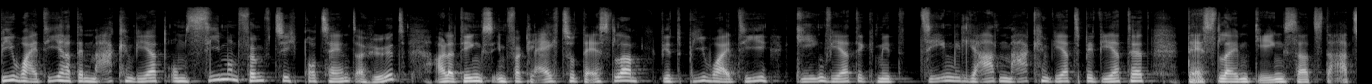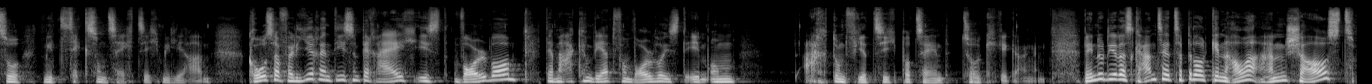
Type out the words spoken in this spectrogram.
BYD hat den Markenwert um 57 Prozent erhöht. Allerdings im Vergleich zu Tesla wird BYD gegenwärtig mit 10 Milliarden Markenwert bewertet. Tesla im Gegensatz dazu mit 66 Milliarden. Großer Verlierer in diesem Bereich ist Volvo. Der Markenwert von Volvo ist eben um 48 Prozent zurückgegangen. Wenn du dir das Ganze jetzt ein bisschen genauer anschaust,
